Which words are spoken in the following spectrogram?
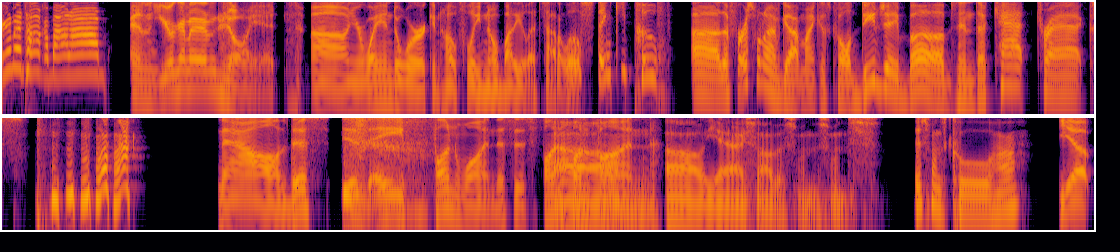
going to talk about them and you're going to enjoy it uh, on your way into work. And hopefully nobody lets out a little stinky poop. Uh, the first one I've got, Mike, is called DJ Bubs and the Cat Tracks. Now, this is a fun one. This is fun, fun, Oh. fun. Oh yeah, I saw this one. This one's this one's cool, huh? Yep,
